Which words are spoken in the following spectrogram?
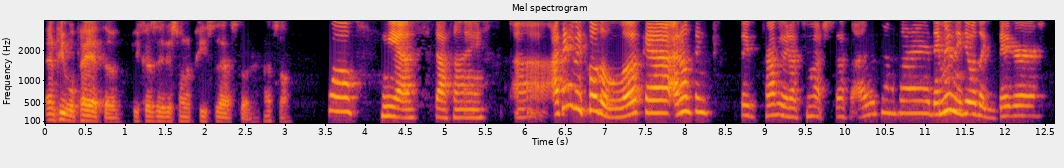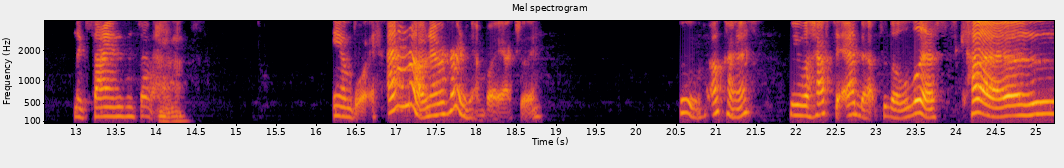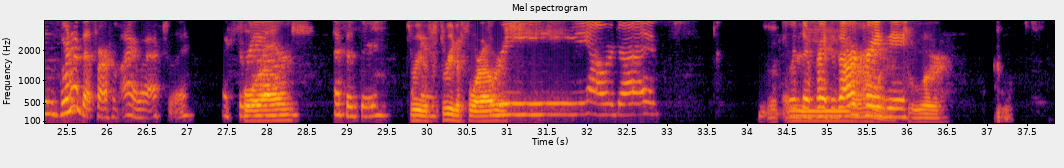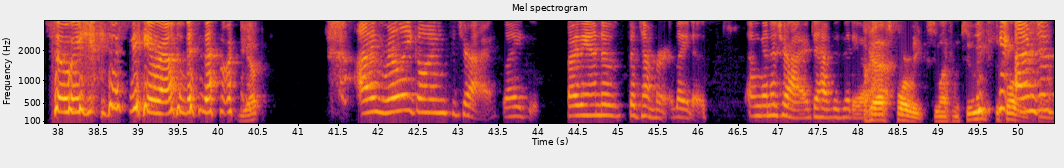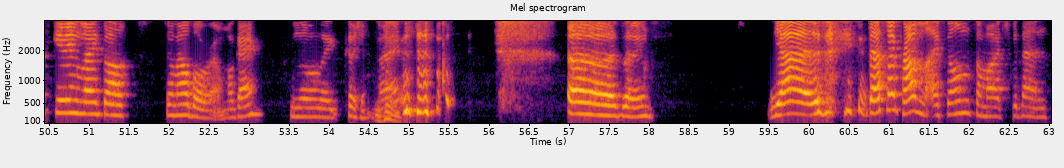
And people pay it though because they just want a piece of that store. That's all. Well, yes, definitely. Uh, I think it'd be cool to look at. I don't think they probably would have too much stuff I would want to buy. They mainly deal with like bigger, like signs and stuff. I don't know. Amboy. I don't know. I've never heard of Amboy actually. Ooh, okay. We will have to add that to the list because we're not that far from Iowa actually. Like three Four hours. I said three. Three to three to four hours. Three hour drive. So With their prices are crazy. Tour. So we should see around December. Yep. I'm really going to try. Like by the end of September, latest. I'm gonna try to have this video. Okay, that's four weeks. You went from two weeks to 4 I'm weeks. just giving myself some elbow room, okay? Some little like cushion, Mhm. right? oh, that's funny. Yes, that's my problem. I film so much, but then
